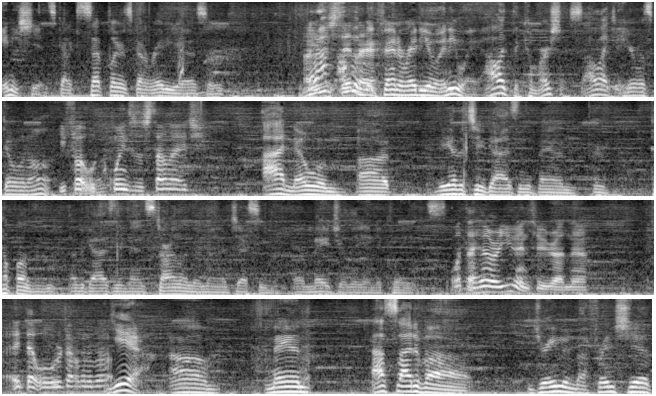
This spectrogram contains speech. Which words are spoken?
any shit. It's got a cassette player. It's got a radio. So. But I'm, I'm a there. big fan of radio anyway. I like the commercials. I like to hear what's going on. You fought with Queens of the Stone Age? I know them. Uh, the other two guys in the band, or a couple of the other guys in the band, Starlin and uh, Jesse, are majorly into Queens. What the hell are you into right now? Ain't that what we're talking about? Yeah, um, man. Outside of uh, dreaming my friendship,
